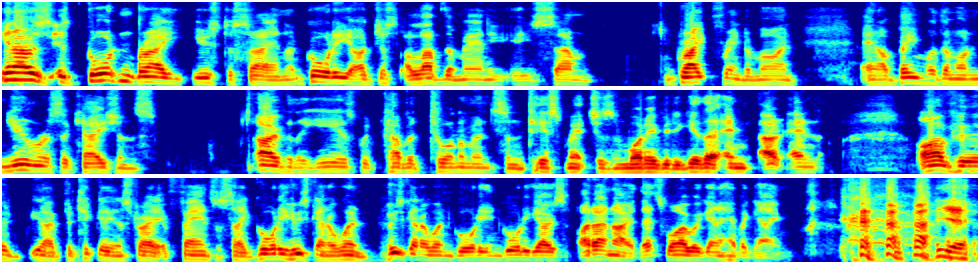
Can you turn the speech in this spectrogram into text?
You know, as, as Gordon Bray used to say, and Gordy, I just I love the man. He, he's um, a great friend of mine, and I've been with him on numerous occasions over the years. We've covered tournaments and test matches and whatever together, and uh, and I've heard, you know, particularly in Australia, fans will say, "Gordy, who's going to win? Who's going to win, Gordy?" And Gordy goes, "I don't know. That's why we're going to have a game." yeah,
